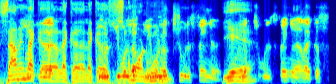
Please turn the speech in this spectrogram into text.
sounding you- like a like, a like a you, you scorned look you woman. look through the finger. Yeah. through his finger and like that's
